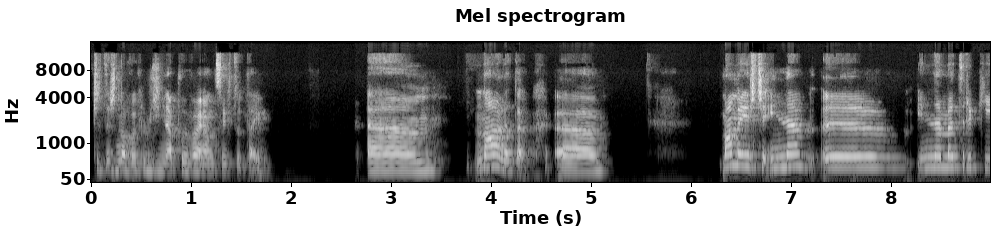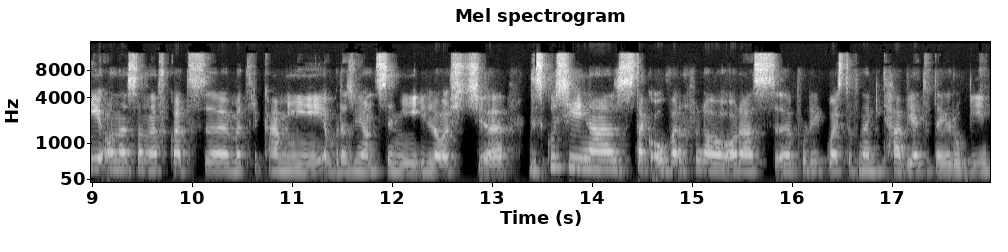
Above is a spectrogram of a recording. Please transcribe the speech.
czy też nowych ludzi napływających tutaj. No ale tak. Mamy jeszcze inne, y, inne metryki. One są na przykład metrykami obrazującymi ilość e, dyskusji na Stack Overflow oraz e, pull requestów na GitHubie. Tutaj Ruby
